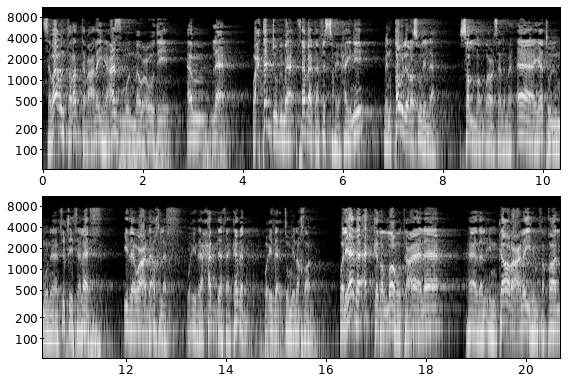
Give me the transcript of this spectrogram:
سواء ترتب عليه عزم الموعود أم لا. واحتجوا بما ثبت في الصحيحين من قول رسول الله صلى الله عليه وسلم آية المنافق ثلاث إذا وعد أخلف وإذا حدث كذب. وإذا اؤتمن خان ولهذا أكد الله تعالى هذا الإنكار عليهم فقال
